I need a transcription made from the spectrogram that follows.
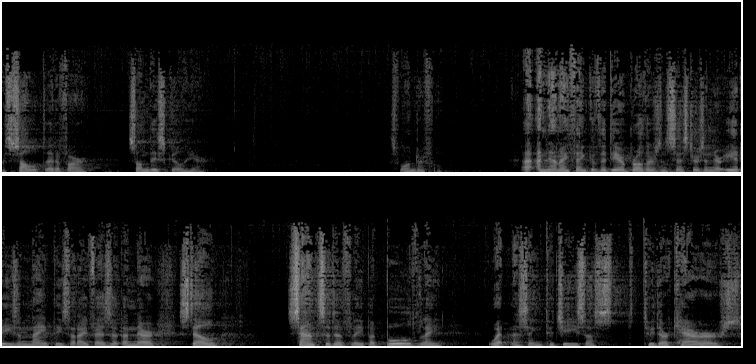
assault out of our Sunday school here. It's wonderful. And then I think of the dear brothers and sisters in their 80s and 90s that I visit, and they're still sensitively but boldly witnessing to Jesus, to their carers.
